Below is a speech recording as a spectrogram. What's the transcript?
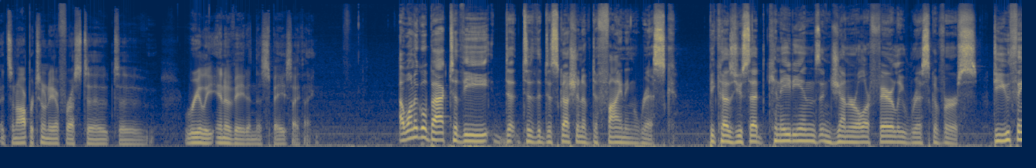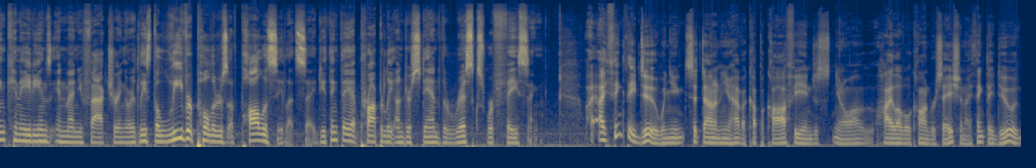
it's an opportunity for us to to really innovate in this space. I think. I want to go back to the d- to the discussion of defining risk because you said Canadians in general are fairly risk averse. Do you think Canadians in manufacturing, or at least the lever pullers of policy, let's say, do you think they properly understand the risks we're facing? I, I think they do when you sit down and you have a cup of coffee and just you know a high level conversation. I think they do,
